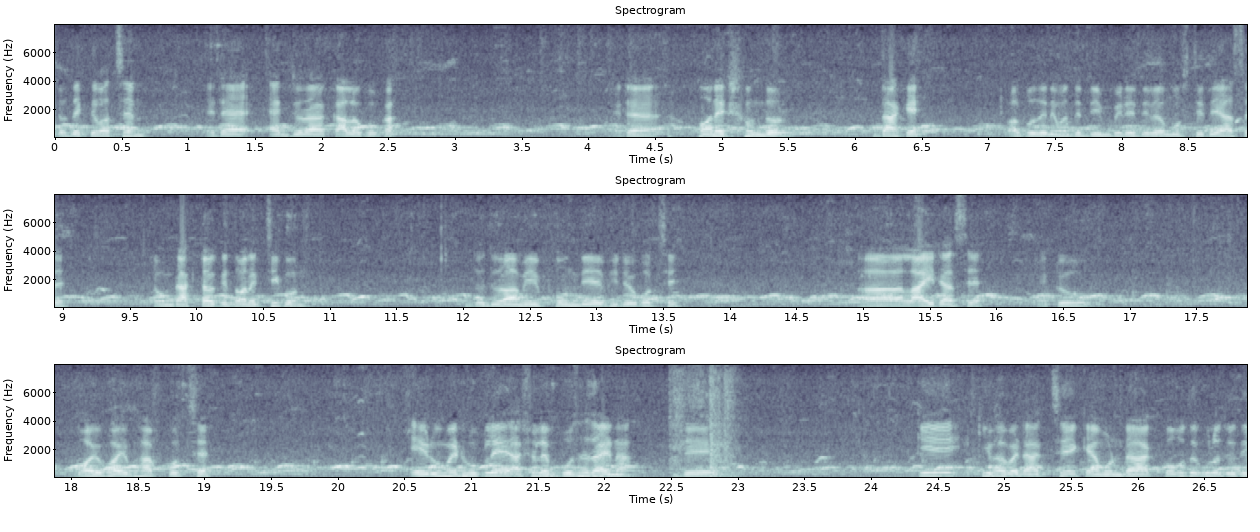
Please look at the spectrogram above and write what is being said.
তো দেখতে পাচ্ছেন এটা একজোড়া কালো কোকা। এটা অনেক সুন্দর ডাকে। অল্প দিনের মধ্যে ডিম পেটে দিবে, মস্তিতে আছে। এবং ডাকটাও কিন্তু অনেক চিকন। যদিও আমি ফোন দিয়ে ভিডিও করছি লাইট আছে, একটু ভয় ভয় ভাব করছে। এই রুমে ঢুকলে আসলে বোঝা যায় না যে কে কীভাবে ডাকছে, কেমন ডাক। কবুতরগুলো যদি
